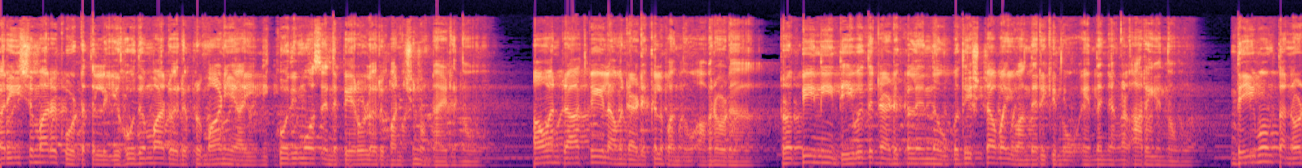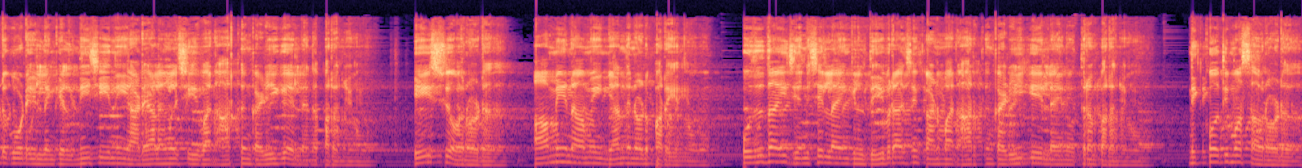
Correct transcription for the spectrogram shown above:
പരീശന്മാരുടെ കൂട്ടത്തിൽ യഹൂദന്മാരുടെ ഒരു പ്രമാണിയായി നിക്കോദിമോസ് എന്ന പേരുള്ള ഒരു മനുഷ്യനുണ്ടായിരുന്നു അവൻ രാത്രിയിൽ അവന്റെ അടുക്കൽ വന്നു അവനോട് റബ്ബി നീ ദൈവത്തിന്റെ അടുക്കൽ നിന്ന് ഉപദേഷ്ടാവായി വന്നിരിക്കുന്നു എന്ന് ഞങ്ങൾ അറിയുന്നു. ദൈവം തന്നോട് കൂടെ ഇല്ലെങ്കിൽ നീ ചെയ്യുന്ന ഈ അടയാളങ്ങൾ ചെയ്യുവാൻ ആർക്കും കഴിയുകയില്ലെന്ന് പറഞ്ഞു. യേശു അവനോട് ആമീൻ ആമീൻ ഞാൻ നിന്നോട് പറയുന്നു. പുതുതായി ജനിച്ചില്ല എങ്കിൽ ദൈവരാജ്യം കാണുവാൻ ആർക്കും കഴിയുകയില്ല എന്ന് ഉത്തരം പറഞ്ഞു. നിക്കോദിമോസ് അവനോട്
